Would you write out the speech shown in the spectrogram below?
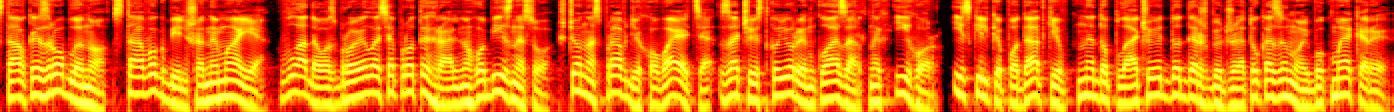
Ставки зроблено, ставок більше немає. Влада озброїлася проти грального бізнесу, що насправді ховається за чисткою ринку азартних ігор, і скільки податків не доплачують до держбюджету казино й букмекери.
